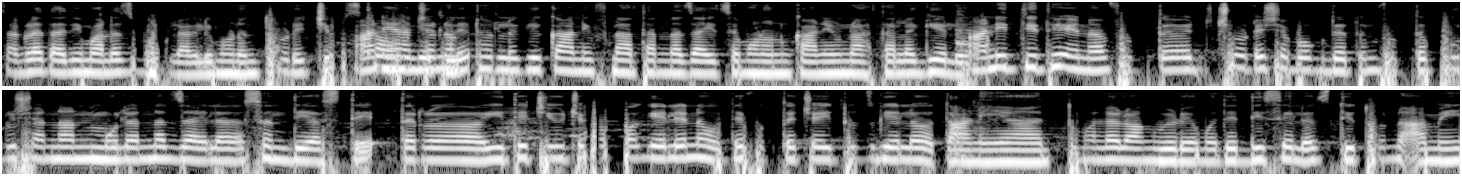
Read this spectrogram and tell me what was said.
सगळ्यात आधी मलाच भूक लागली म्हणून थोडे चिप्स आणि अचानक ठरलं की कानिफनाथांना जायचं म्हणून कानिफनाथाला गेलो. आणि तिथे ना फक्त छोट्याशा बोगद्यातून फक्त पुरुषांना आणि मुलांनाच जायला संधी असते. तर इथे चिवचे पप्पा गेले नव्हते फक्त चैतूच गेलं होतं. आणि तुम्हाला लॉंग व्हिडिओमध्ये दिसेलच. तिथून आम्ही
